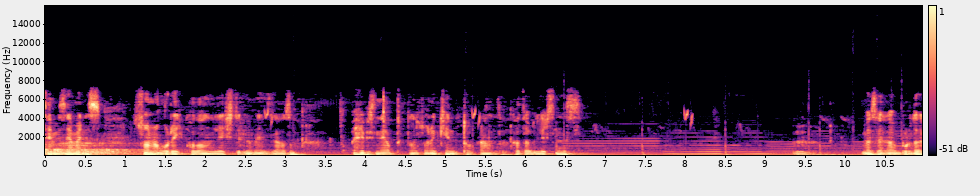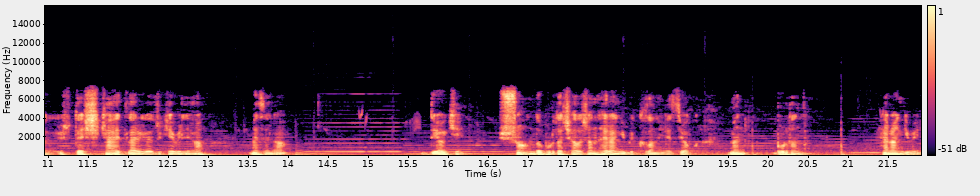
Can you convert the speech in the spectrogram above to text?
temizlemeniz sonra orayı kolonileştirmeniz lazım. Hepsini yaptıktan sonra kendi toprağınıza katabilirsiniz. Ee, Mesela burada üstte şikayetler gözükebiliyor. Mesela diyor ki şu anda burada çalışan herhangi bir klan üyesi yok. Ben buradan herhangi bir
